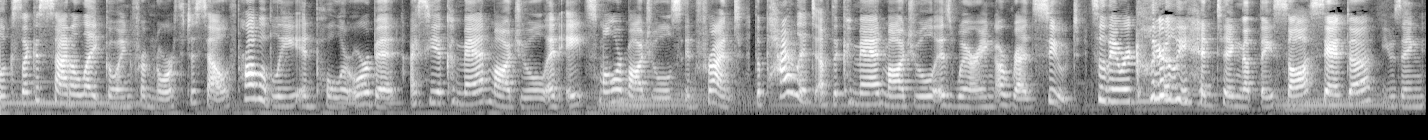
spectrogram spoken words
looks like a satellite going from north to south, probably in polar orbit. I see a command module and eight smaller modules in front. The pilot of the command module is wearing a red suit. So they were clearly hinting that they saw Santa using,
